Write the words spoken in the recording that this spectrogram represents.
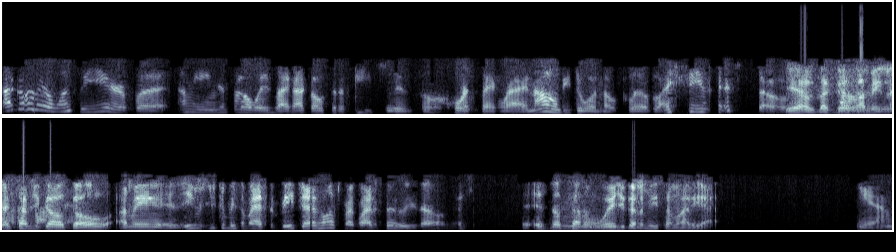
I go there once a year, but I mean it's always like I go to the beaches or horseback riding. I don't be doing no club life either. So Yeah, like go. I I mean, next time you go, that. go. I mean, even you can meet somebody at the beach and horseback riding too. You know, it's, it's no telling Mhm. where you're gonna meet somebody at. yeah.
